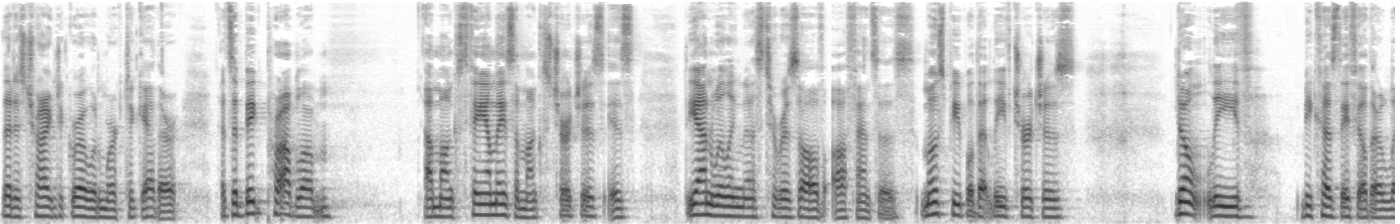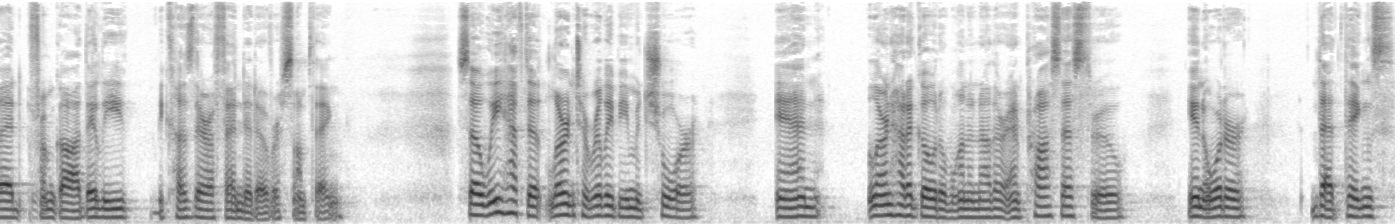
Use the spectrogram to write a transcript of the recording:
that is trying to grow and work together. That's a big problem amongst families, amongst churches, is the unwillingness to resolve offenses. Most people that leave churches don't leave because they feel they're led from God. They leave because they're offended over something. So we have to learn to really be mature and learn how to go to one another and process through in order that things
